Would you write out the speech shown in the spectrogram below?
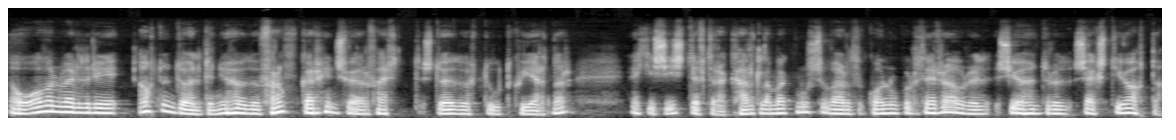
Á ofanverðri áttunduöldinni höfðu frankar hins vegar fært stöðugt út kvíarnar, ekki síst eftir að Karla Magnús varð konungur þeirra árið 768.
